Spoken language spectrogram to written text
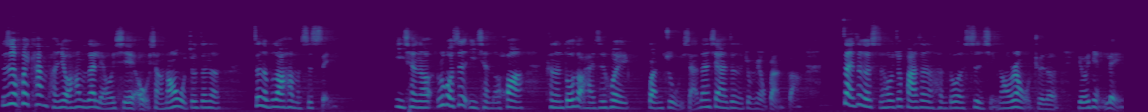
就是会看朋友他们在聊一些偶像，然后我就真的真的不知道他们是谁。以前呢，如果是以前的话，可能多少还是会关注一下，但现在真的就没有办法。在这个时候就发生了很多的事情，然后让我觉得有一点累，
